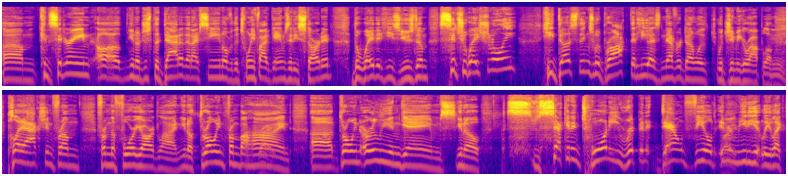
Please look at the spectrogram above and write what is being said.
Um, considering, uh, you know, just the data that I've seen over the 25 games that he started, the way that he's used them situationally, he does things with Brock that he has never done with, with Jimmy Garoppolo. Mm. Play action from from the four yard line, you know, throwing from behind, uh, throwing early in games, you know, s- second and 20, ripping it downfield intermediately. Like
